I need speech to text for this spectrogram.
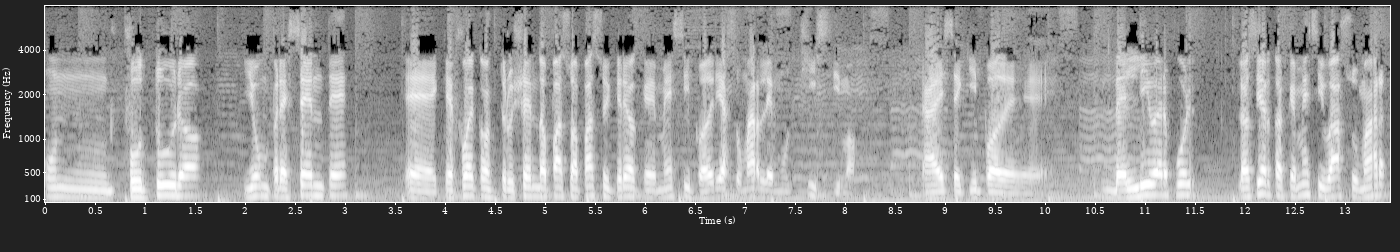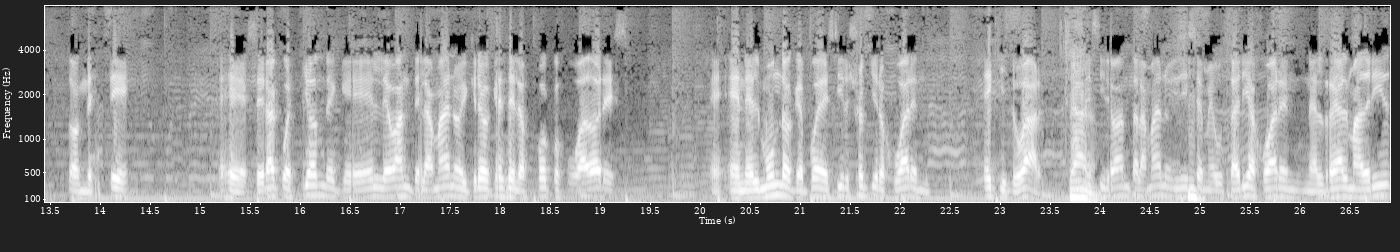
un futuro y un presente eh, que fue construyendo paso a paso y creo que Messi podría sumarle muchísimo a ese equipo de, del Liverpool. Lo cierto es que Messi va a sumar donde esté. Eh, será cuestión de que él levante la mano y creo que es de los pocos jugadores en el mundo que puede decir yo quiero jugar en X lugar. Si Messi levanta la mano y dice me gustaría jugar en el Real Madrid,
